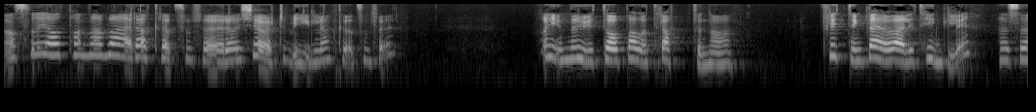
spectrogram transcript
Og så hjalp han meg å være akkurat som før, og kjørte bilen akkurat som før. Og inn og ut og opp alle trappene og Flytting pleier å være litt hyggelig. Altså,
